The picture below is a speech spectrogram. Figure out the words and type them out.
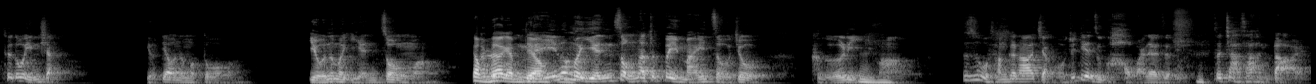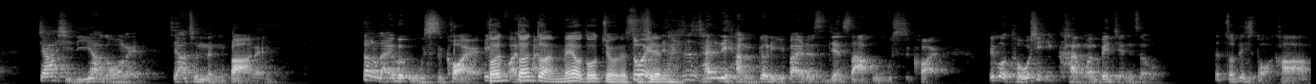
这都会影响。有掉那么多吗？有那么严重吗？要不要给掉？没那么严重，那就被买走就合理吗。嗯、这是我常跟大家讲，我觉得电子股好玩在这里，这价差很大哎、欸。加喜利亚高呢，加存能霸呢，这样来回五十块，短短短没有多久的时间，对，这才两个礼拜的时间杀五十块，结果头信一砍完被捡走，这绝对是大咖。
